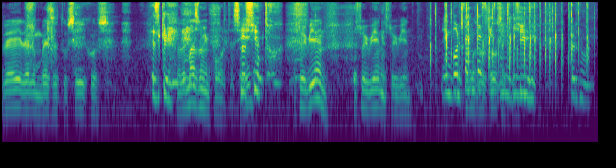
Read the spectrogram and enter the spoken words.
Ve y dale un beso a tus hijos. Es que... Lo demás no importa, ¿sí? Lo siento. Estoy bien, estoy bien, estoy bien. Lo importante es Estamos que los dos estén aquí. bien. Sí, perdón.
